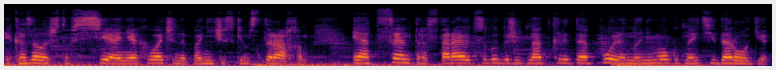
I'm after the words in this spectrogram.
И казалось, что все они охвачены паническим страхом, и от центра стараются выбежать на открытое поле, но не могут найти дороги,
